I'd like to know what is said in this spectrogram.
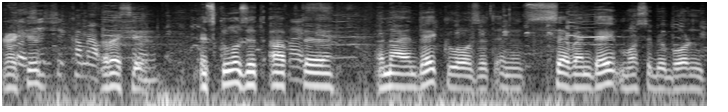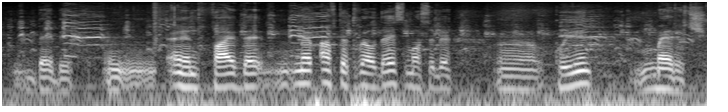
right So here. she should come out Right soon. here. It's closed after a nine day closed and seven day must be born baby. Mm, And five day after 12 days must be uh, queen marriage.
